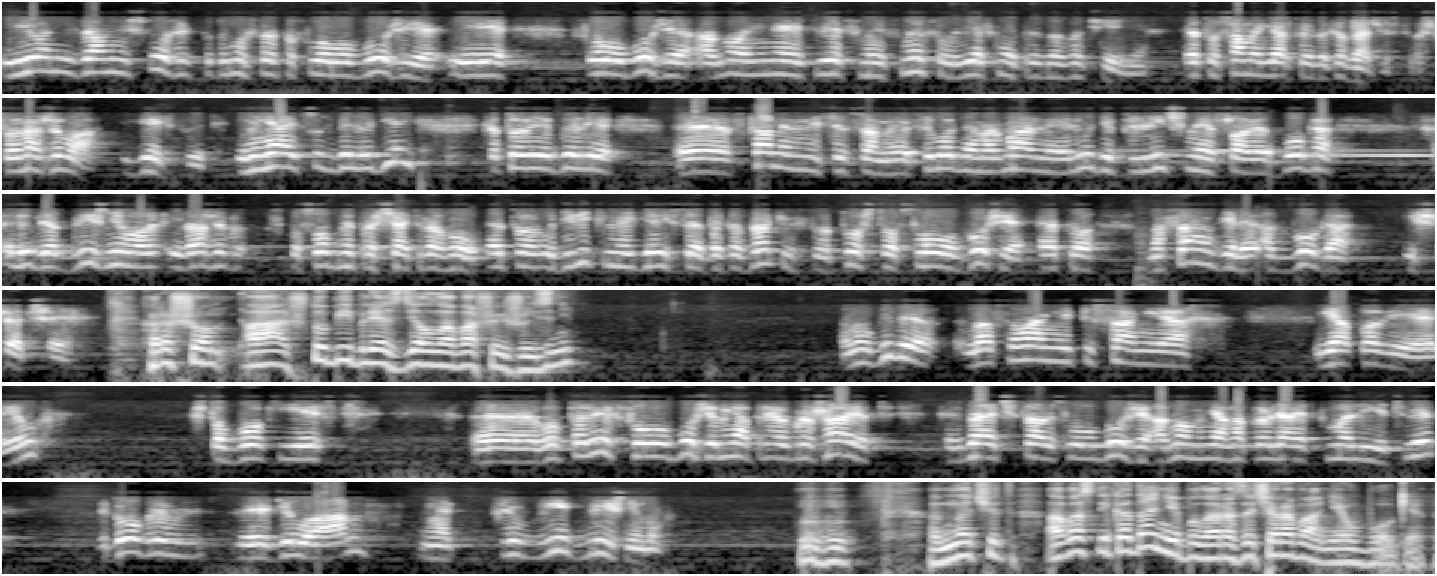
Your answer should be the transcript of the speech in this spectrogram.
Ее нельзя уничтожить, потому что это Слово Божье, и Слово Божье, оно имеет вечный смысл, вечное предназначение. Это самое яркое доказательство, что она жива, действует. И меняет судьбы людей, которые были э, с каменными сердцами. А сегодня нормальные люди, приличные, славят Бога, любят ближнего и даже способны прощать врагов. Это удивительное действие, доказательство, то, что Слово Божье, это на самом деле от Бога исшедшее. Хорошо. А что Библия сделала в вашей жизни? Ну, Библия на основании Писания я поверил, что Бог есть. Э, во-вторых, Слово Божье меня преображает. Когда я читаю Слово Божье, оно меня направляет к молитве, к добрым э, делам, э, к любви к ближнему. Угу. Значит, а у вас никогда не было разочарования в Боге?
